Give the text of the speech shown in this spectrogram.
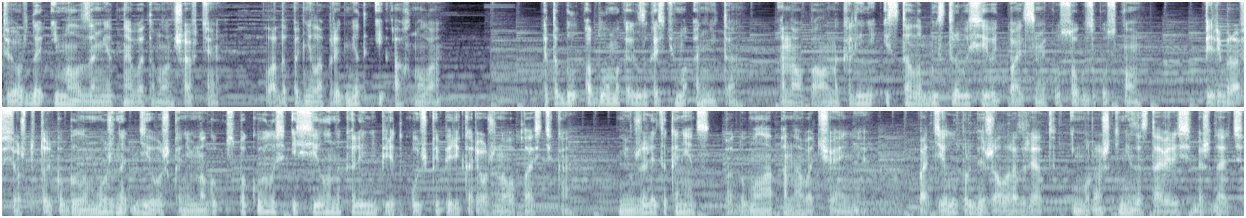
твердое и малозаметное в этом ландшафте. Лада подняла предмет и ахнула. Это был обломок экзокостюма Анита. Она упала на колени и стала быстро высеивать пальцами кусок за куском. Перебрав все, что только было можно, девушка немного успокоилась и села на колени перед кучкой перекореженного пластика. Неужели это конец? Подумала она в отчаянии. По телу пробежал разряд, и мурашки не заставили себя ждать.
